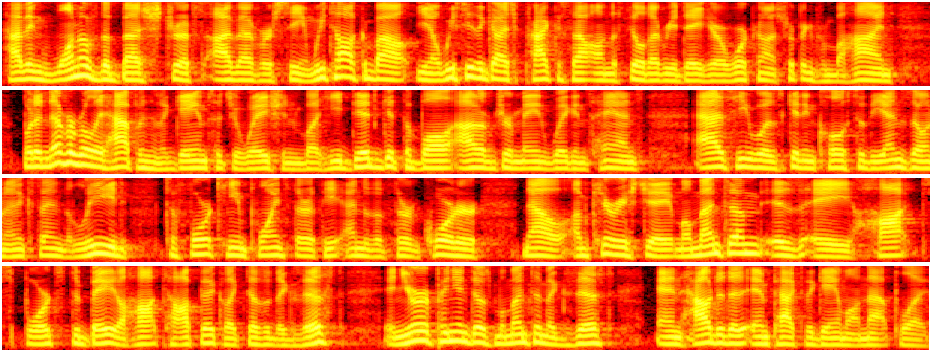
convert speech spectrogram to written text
having one of the best strips I've ever seen. We talk about, you know, we see the guys practice out on the field every day here, working on stripping from behind but it never really happens in a game situation. But he did get the ball out of Jermaine Wiggins' hands as he was getting close to the end zone and extending the lead to 14 points there at the end of the third quarter. Now, I'm curious, Jay, momentum is a hot sports debate, a hot topic. Like, does it exist? In your opinion, does momentum exist? And how did it impact the game on that play?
